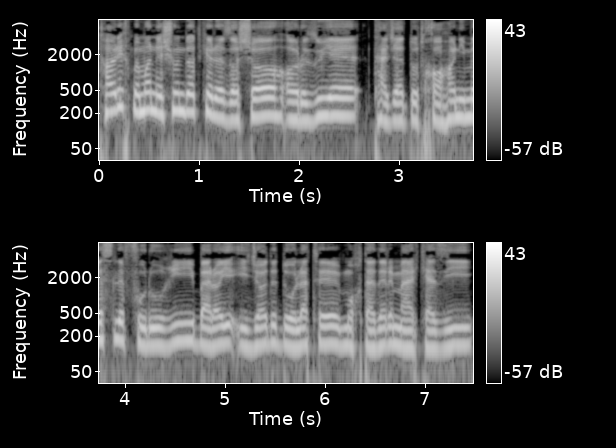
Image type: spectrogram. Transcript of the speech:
تاریخ به ما نشون داد که رضاشاه آرزوی تجدد خواهانی مثل فروغی برای ایجاد دولت مقتدر مرکزی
